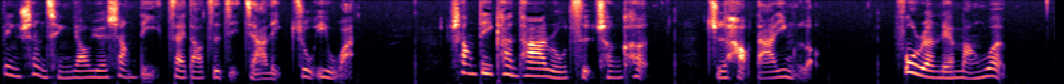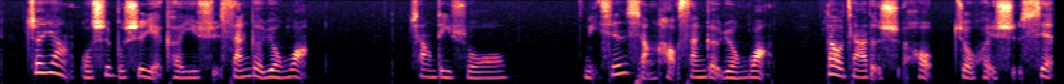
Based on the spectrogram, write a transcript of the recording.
并盛情邀约上帝再到自己家里住一晚。上帝看他如此诚恳，只好答应了。富人连忙问：“这样，我是不是也可以许三个愿望？”上帝说：“你先想好三个愿望，到家的时候就会实现。”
